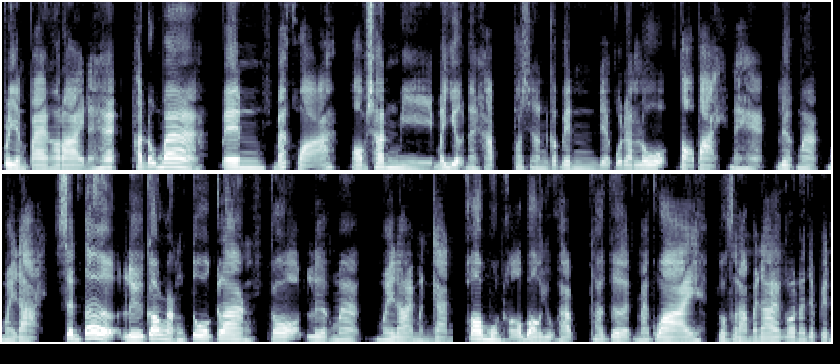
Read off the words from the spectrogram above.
เปลี่ยนแปลงอะไรนะฮะถัดลงมาเป็นแบ็คขวา ออปชันมีไม่เยอะนะครับ เพราะฉะนั้นก็เป็นเดียโกดันโลต่อไปนะฮะ เลือกมากไม่ได้ เซนเตอร์หรือกองหลังตัวกลางก็เลือกมากไม่ได้เหมือนกัน ข้อมูลเขาก็บอกอยู่ครับ ถ้าเกิดแม็กควายลงสนามไม่ได้ก็น่าจะเป็น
